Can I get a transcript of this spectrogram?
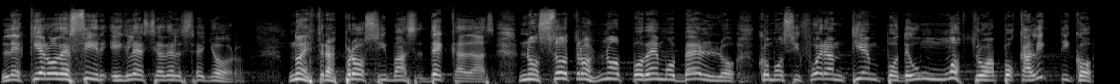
Les quiero decir, iglesia del Señor, nuestras próximas décadas. Nosotros no podemos verlo como si fueran tiempos de un monstruo apocalíptico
